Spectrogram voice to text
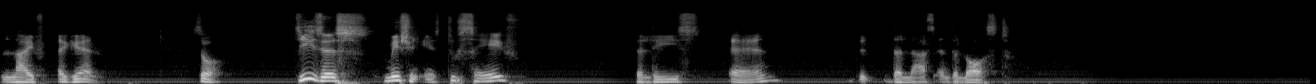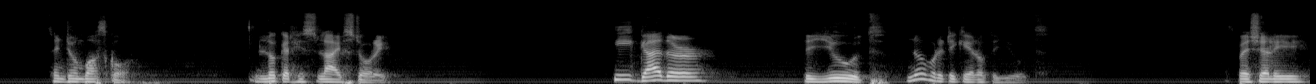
life again. So, Jesus' mission is to save the least and the, the last and the lost. St. John Bosco, look at his life story. He gathered the youth. Nobody take care of the youth. Especially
